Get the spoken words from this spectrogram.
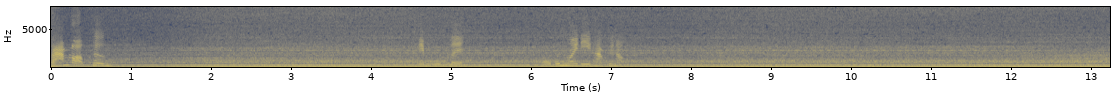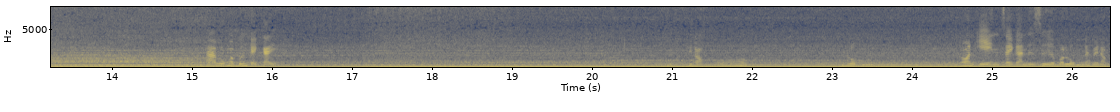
สามรอบครึ่งเต็มอุ่มเลยโอ้เป็นหน่วยดีครับพี่น้อง พาล งมาเบิ่งไก่ๆพี่น้องโอ้ลมนอนเองใส่กันซื้อบ่ลมนะพี่น้อง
